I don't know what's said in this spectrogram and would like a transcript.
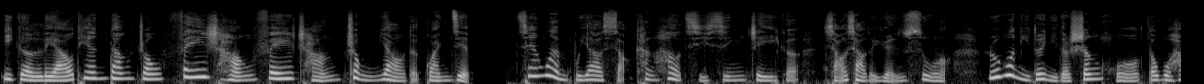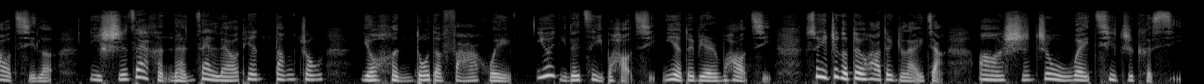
一个聊天当中非常非常重要的关键，千万不要小看好奇心这一个小小的元素哦。如果你对你的生活都不好奇了，你实在很难在聊天当中有很多的发挥。因为你对自己不好奇，你也对别人不好奇，所以这个对话对你来讲啊、食之无味，弃之可惜。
